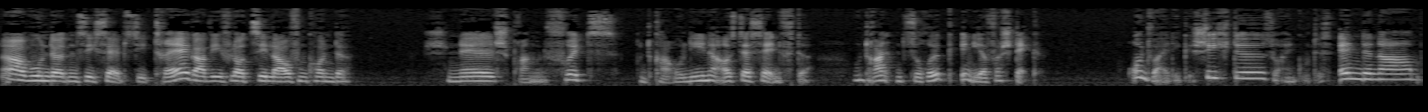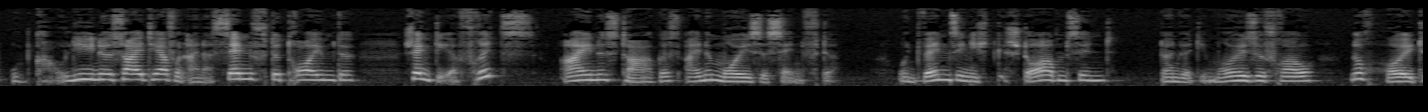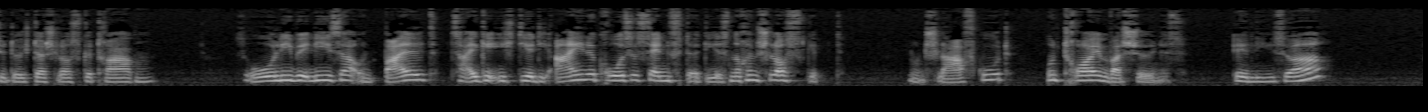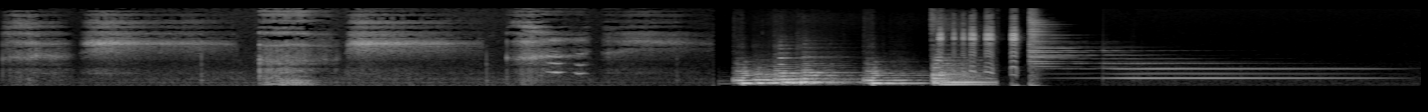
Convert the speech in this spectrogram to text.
Da wunderten sich selbst die Träger, wie flott sie laufen konnte. Schnell sprangen Fritz und Caroline aus der Sänfte und rannten zurück in ihr Versteck. Und weil die Geschichte so ein gutes Ende nahm und Caroline seither von einer Sänfte träumte, schenkte ihr Fritz eines Tages eine Mäusesänfte. Und wenn sie nicht gestorben sind, dann wird die Mäusefrau noch heute durch das Schloss getragen. So, liebe Elisa, und bald zeige ich dir die eine große Sänfte, die es noch im Schloss gibt. Nun schlaf gut und träum was Schönes. Elisa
